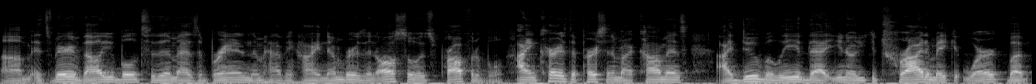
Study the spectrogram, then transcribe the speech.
Um, it's very valuable to them as a brand, them having high numbers, and also it's profitable. I encourage the person in my comments. I do believe that you know you could try to make it work, but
